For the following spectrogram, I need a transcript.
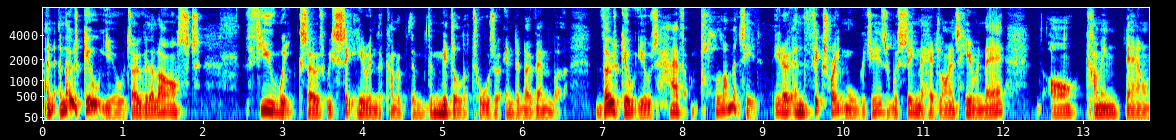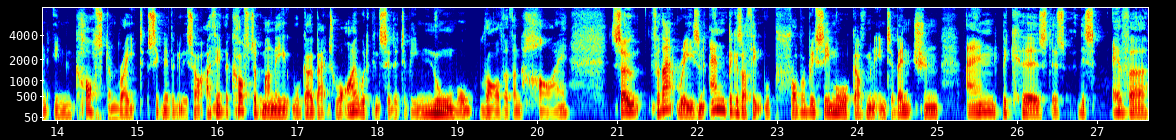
And and those gilt yields over the last few weeks, so as we sit here in the kind of the, the middle towards the end of November, those gilt yields have plummeted. You know, and fixed rate mortgages, we're seeing the headlines here and there, are coming down in cost and rate significantly. So I think the cost of money will go back to what I would consider to be normal rather than high. So for that reason, and because I think we'll probably see more government intervention, and because there's this ever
